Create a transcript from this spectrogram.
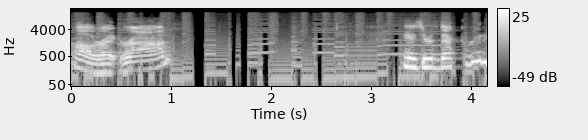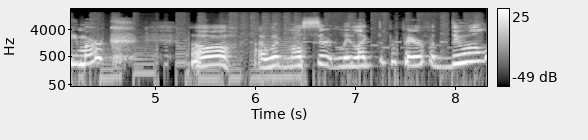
Alright, Ron. Is your deck ready, Mark? Oh, I would most certainly like to prepare for the duel.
